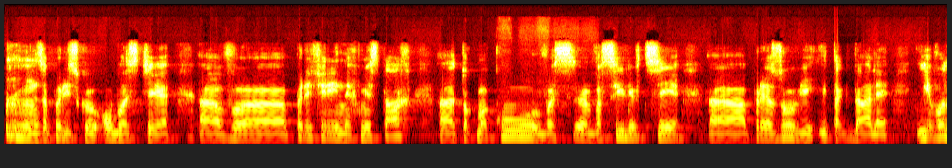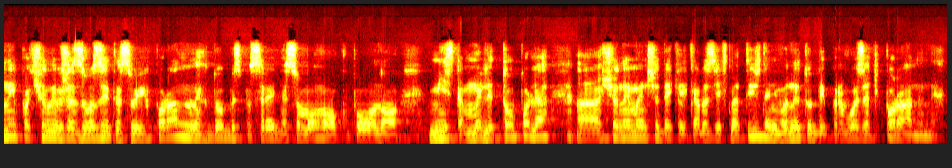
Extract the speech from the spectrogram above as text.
Запорізької області е, в периферійних містах е, Токмаку, Вас- Васильівці, е, Приазов'ї і так далі. І вони почали вже звозити своїх поранених до безпосередньо самого окупованого міста Мелітополя. Щонайменше декілька разів на тиждень вони туди привозять поранених.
